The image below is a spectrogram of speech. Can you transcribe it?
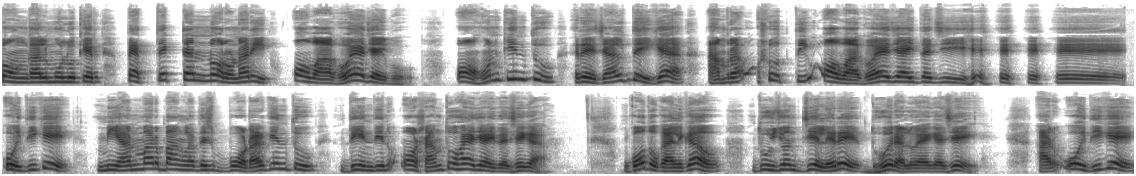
বঙ্গাল মুলুকের প্রত্যেকটা নরনারী অবাক হয়ে যাইব। অহন কিন্তু রেজাল্ট দেখা আমরা সত্যি অবাক হয়ে যাইতেছি। ওইদিকে মিয়ানমার বাংলাদেশ বর্ডার কিন্তু দিন দিন অশান্ত হয়ে যাইতেছে গা। গতকালকেও দুইজন জেলেরে ধরে লয়ে গেছে। আর ওইদিকে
